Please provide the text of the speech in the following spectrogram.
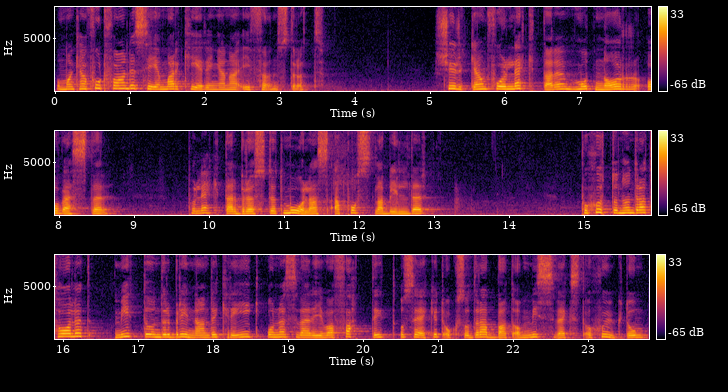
och man kan fortfarande se markeringarna i fönstret. Kyrkan får läktare mot norr och väster. På läktarbröstet målas apostlabilder. På 1700-talet, mitt under brinnande krig och när Sverige var fattigt och säkert också drabbat av missväxt och sjukdom,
